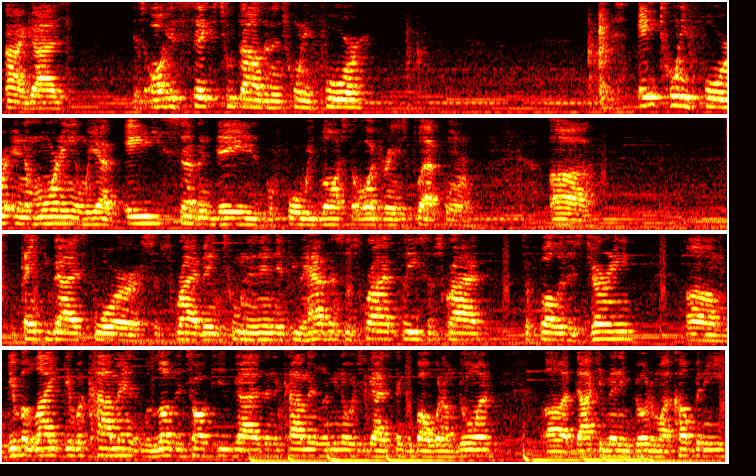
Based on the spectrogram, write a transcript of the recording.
All right, guys, it's August 6, 2024. It's 8.24 in the morning and we have 87 days before we launch the All Dreams platform. Uh, thank you guys for subscribing, tuning in. If you haven't subscribed, please subscribe to follow this journey. Um, give a like, give a comment. Would love to talk to you guys in the comment. Let me know what you guys think about what I'm doing. Uh, documenting building my company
